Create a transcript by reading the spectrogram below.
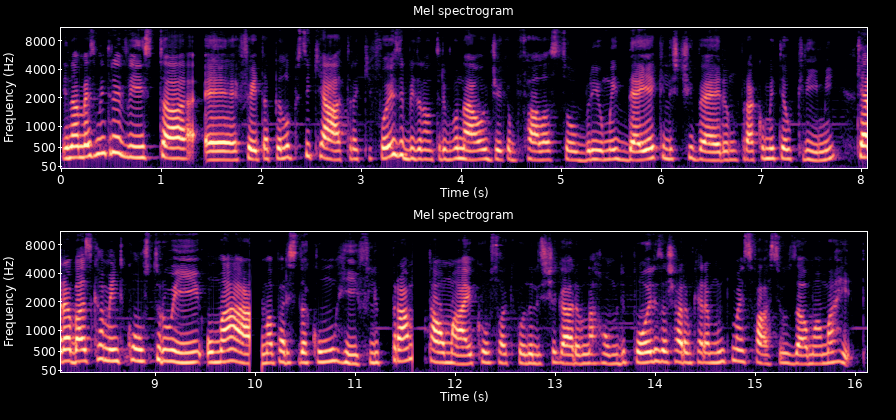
E na mesma entrevista é, feita pelo psiquiatra, que foi exibida no tribunal, o Jacob fala sobre uma ideia que eles tiveram para cometer o crime, que era basicamente construir uma arma parecida com um rifle para matar o Michael, só que quando eles chegaram na Home Depot, eles acharam que era muito mais fácil usar uma marreta.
